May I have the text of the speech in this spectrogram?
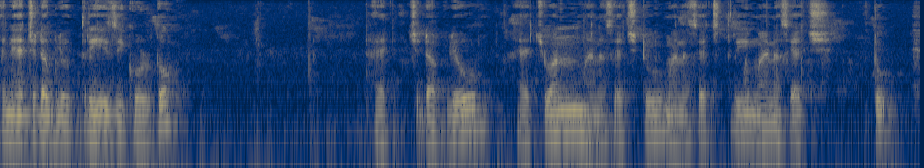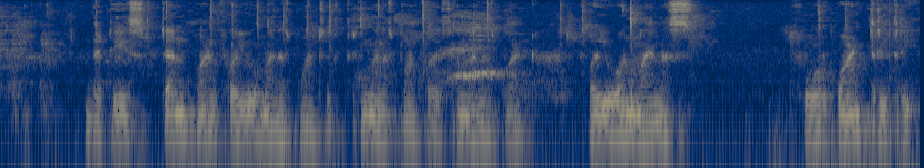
then hw3 is equal to hw h1 minus h2 minus h3 minus h2 that is 10.5 minus 0.63 minus 0.57 minus 0.51 minus 4.33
